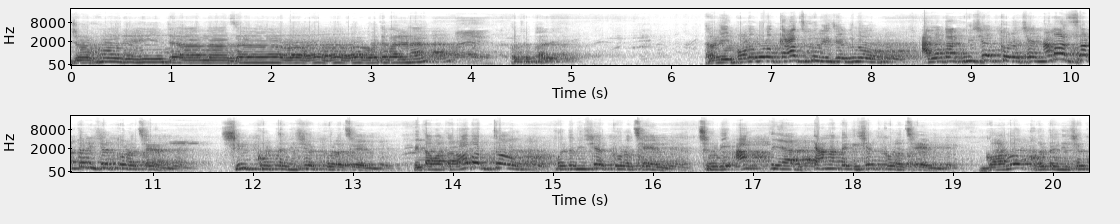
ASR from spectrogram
জহরে জানাজা হতে পারে না? হতে পারে। তাহলে এই বড় বড় কাজগুলি যেগুলো আল্লাহ নিষেধ করেছেন, নামাজ ছাড়তে নিষেধ করেছেন শিব করতে নিষেধ করেছেন। পিতামাতার অবাধ্য হতে নিষেধ করেছেন। ছবি আঁকতে আর টানাতে নিষেধ করেছেন। গণক হতে নিষেধ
